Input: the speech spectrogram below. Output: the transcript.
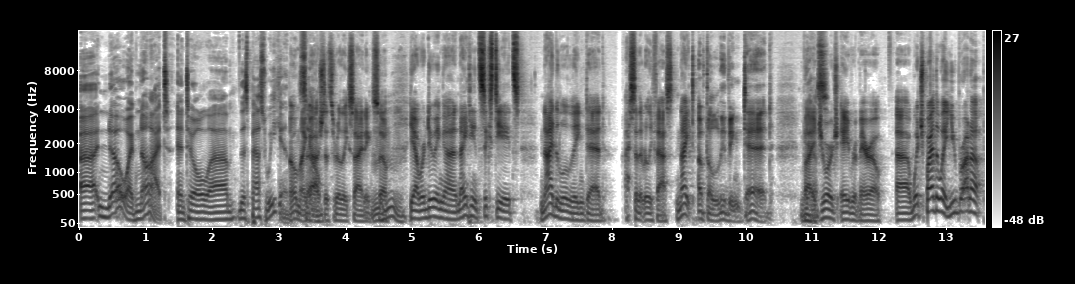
Uh, no, I've not until um, this past weekend. Oh my So, gosh, that's really exciting. So yeah, we're doing uh, 1968's Night of the Living Dead. I said that really fast. Night of the Living Dead by Yes. George A. Romero. Uh, which, by the way, you brought up.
